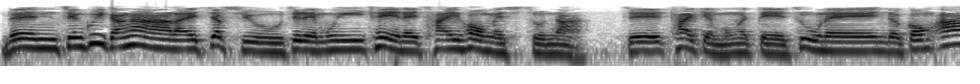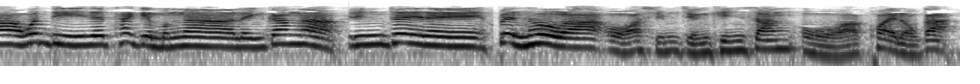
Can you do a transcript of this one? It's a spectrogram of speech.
连前几工啊，来接受这个媒体的采访的时阵啊，这太极门的地主呢，就讲啊，阮伫这太极门啊，练功啊，身体呢变好啦，哇，心情轻松，哇，快乐噶。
